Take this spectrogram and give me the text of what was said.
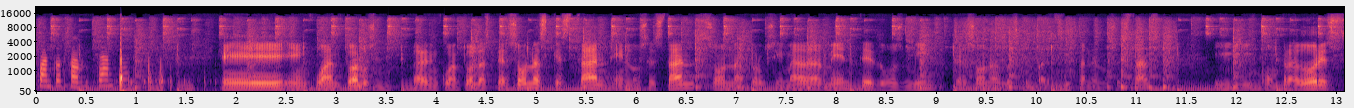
¿Cuántos fabricantes? Eh, en, cuanto a los, en cuanto a las personas que están en los stands, son aproximadamente 2.000 personas las que participan en los stands y compradores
